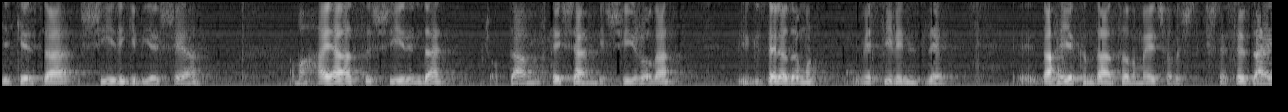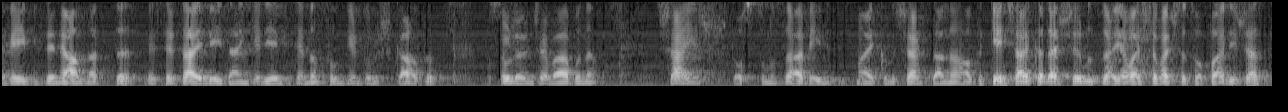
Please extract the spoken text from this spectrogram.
bir kez daha şiiri gibi yaşayan ama hayatı şiirinden çok daha muhteşem bir şiir olan bir güzel adamı vesilenizle daha yakından tanımaya çalıştık. İşte Sezai Bey bize ne anlattı ve Sezai Bey'den geriye bize nasıl bir duruş kaldı? Bu soruların cevabını şair dostumuz, ağabeyimiz İsmail Kılıç Arslan'dan aldık. Genç arkadaşlarımız var. Yavaş yavaş da toparlayacağız.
